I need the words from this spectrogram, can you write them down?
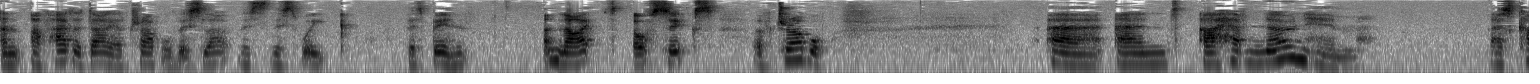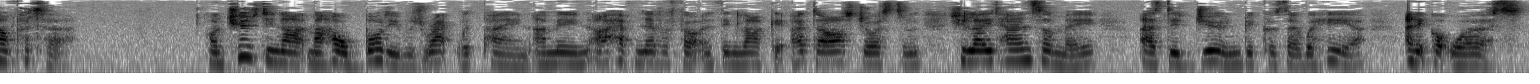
And I've had a day of trouble this lo- this this week. There's been a night or six of trouble. Uh, and I have known him as comforter. On Tuesday night, my whole body was racked with pain. I mean, I have never felt anything like it. I had to ask Joyce to. She laid hands on me, as did June, because they were here, and it got worse.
